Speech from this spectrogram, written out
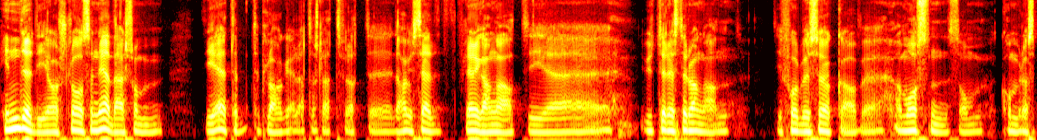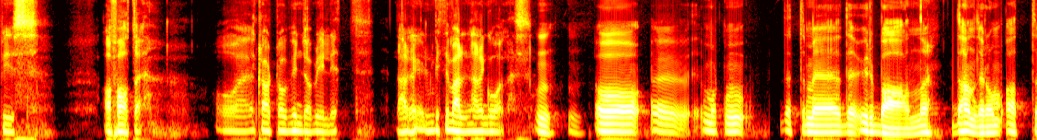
hindre de å slå seg ned der som de er til, til plage, rett og slett. For at, uh, det har vi sett flere ganger at de uh, uterestaurantene de får besøk av, uh, av måsen som kommer og spiser av fatet. Og uh, klart da begynner det å bli litt, nær, litt vel nærgående. Mm, mm. Og Morten, dette med det urbane. Det handler om at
